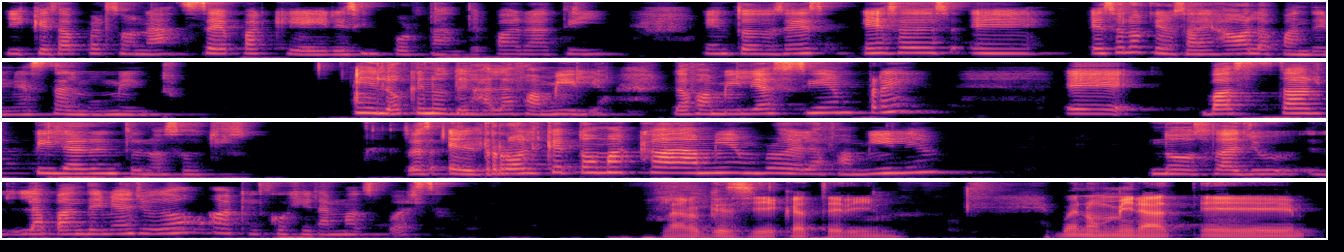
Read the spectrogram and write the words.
y que esa persona sepa que eres importante para ti. Entonces, eso es, eh, eso es lo que nos ha dejado la pandemia hasta el momento. Y lo que nos deja la familia. La familia siempre eh, va a estar pilar entre nosotros. Entonces, el rol que toma cada miembro de la familia, nos la pandemia ayudó a que cogiera más fuerza. Claro que sí, Caterine. Bueno, mira, eh,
